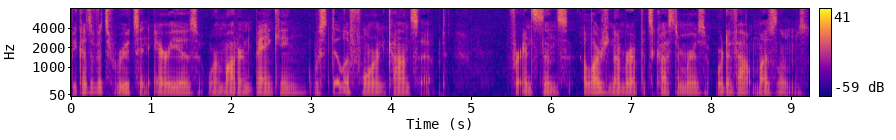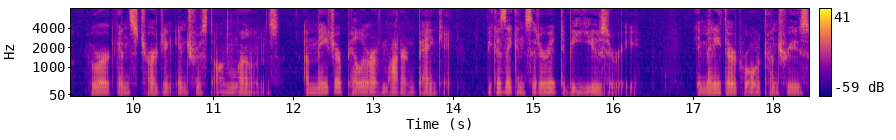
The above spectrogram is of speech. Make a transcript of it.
because of its roots in areas where modern banking was still a foreign concept. For instance, a large number of its customers were devout Muslims who were against charging interest on loans, a major pillar of modern banking, because they consider it to be usury. In many third world countries,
